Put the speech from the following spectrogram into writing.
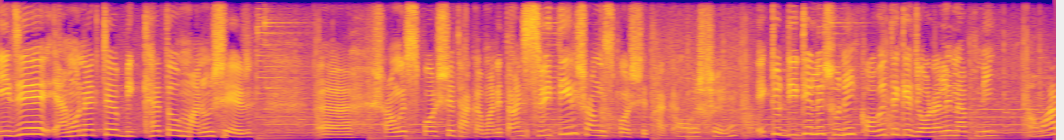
এই যে এমন একটা বিখ্যাত মানুষের সংস্পর্শে থাকা মানে তার স্মৃতির সংস্পর্শে থাকা। অবশ্যই। একটু ডিটেলে শুনি কবে থেকে জড়ালেন আপনি? আমার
